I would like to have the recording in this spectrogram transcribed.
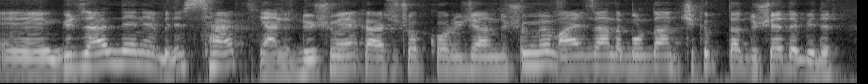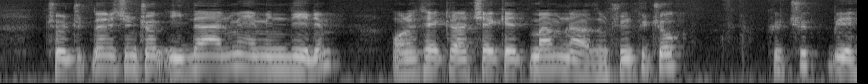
e, güzel denebilir. Sert yani düşmeye karşı çok koruyacağını düşünmüyorum. Aynı zamanda buradan çıkıp da düşebilir. Çocuklar için çok ideal mi emin değilim. Onu tekrar check etmem lazım. Çünkü çok küçük bir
